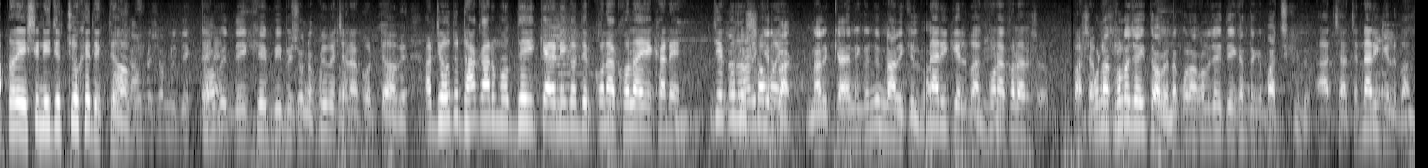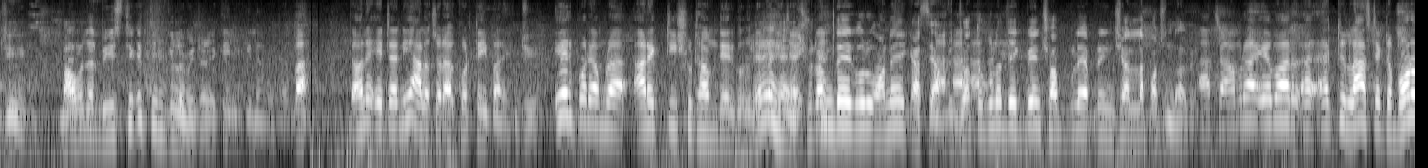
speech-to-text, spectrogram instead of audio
আপনারা এসে নিজের চোখে দেখতে হবে। সামনে দেখতে হবে দেখে বিবেচনা বিবেচনা করতে হবে। আর যেহেতু ঢাকার মধ্যেই কেরানীগঞ্জের কোনা খোলা এখানে যে কোনো নারিকেল সময় বাগ নারিকেল বাগ। নারিকেল বাগ কোনা খোলার পাশাপাশি যাইতে হবে না যাইতে এখান থেকে পাঁচ কিলো। আচ্ছা আচ্ছা নারিকেল বাগ জি বাবুবাজার ব্রিজ থেকে তিন কিলোমিটার তিন কিলোমিটার বাহ। তাহলে এটা নিয়ে আলোচনা করতেই পারে। জি। এরপরে আমরা আরেকটি সুঠামদের গরু হ্যাঁ হ্যাঁ চাই। সুনামদের গরু অনেক আছে। আপনি যতগুলো দেখবেন সবগুলো আপনি ইনশাল্লাহ পছন্দ হবে। আচ্ছা আমরা এবার একটা লাস্ট একটা বড়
